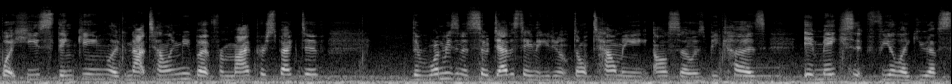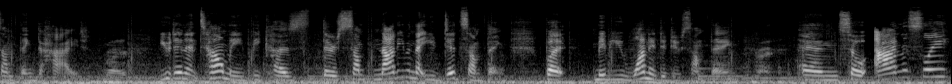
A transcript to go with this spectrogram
what he's thinking like not telling me but from my perspective the one reason it's so devastating that you don't don't tell me also is because it makes it feel like you have something to hide. Right. You didn't tell me because there's some not even that you did something, but maybe you wanted to do something. Right. And so honestly,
